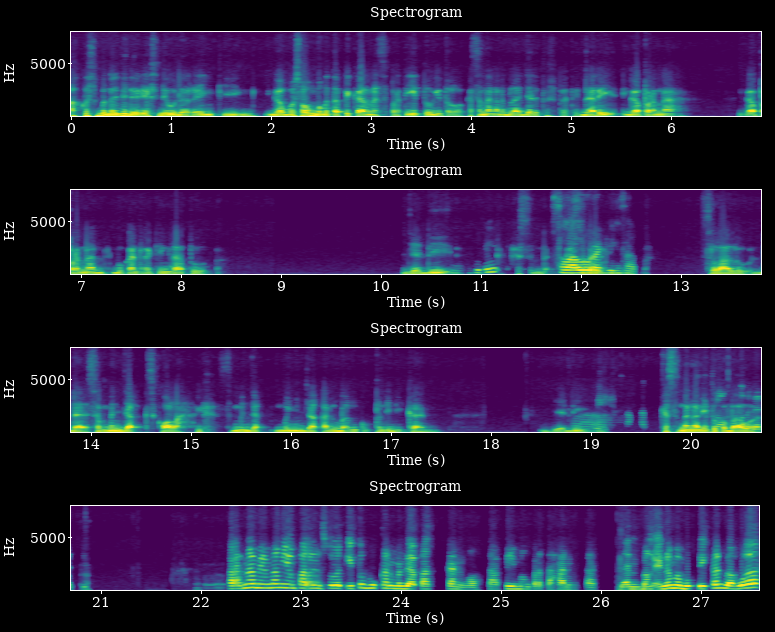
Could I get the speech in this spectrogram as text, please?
Aku sebenarnya dari SD udah ranking. Nggak mau sombong, tapi karena seperti itu gitu loh. Kesenangan belajar itu seperti dari nggak pernah nggak pernah bukan ranking satu jadi, Jadi selalu ranking satu. Selalu, da, semenjak sekolah, semenjak menginjakan bangku pendidikan. Jadi wow. kesenangan itu ke bawah. Karena memang yang paling sulit itu bukan mendapatkan loh, tapi mempertahankan. Dan Bang Ena membuktikan bahwa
